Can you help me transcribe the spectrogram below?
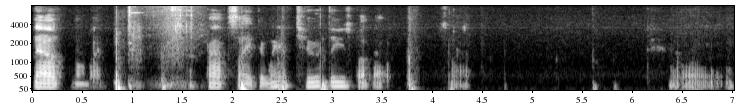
No, no mind. About to say, do we have two of these? But no, it's not. Okay.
